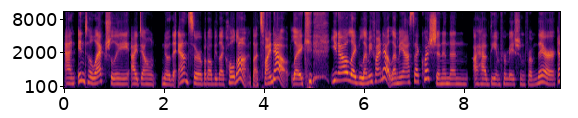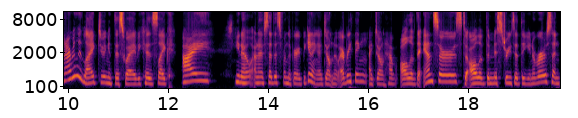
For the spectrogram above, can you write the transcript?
and intellectually I don't know the answer, but I'll be like, hold on, let's find out. Like, you know, like, let me find out. Let me ask that question. And then I have the information from there. And I really like doing it this way because, like, I you know, and I've said this from the very beginning I don't know everything. I don't have all of the answers to all of the mysteries of the universe. And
